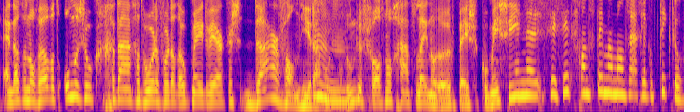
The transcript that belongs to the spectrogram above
En dat er nog wel wat onderzoek gedaan gaat worden voordat ook medewerkers daarvan hieraan moeten voldoen. Dus vooralsnog gaat alleen om de Europese Commissie. En eh, ze- zit Frans Timmermans eigenlijk op TikTok?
